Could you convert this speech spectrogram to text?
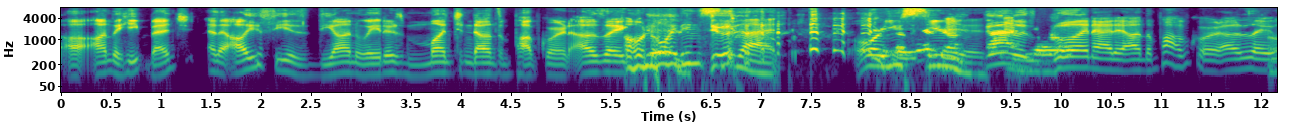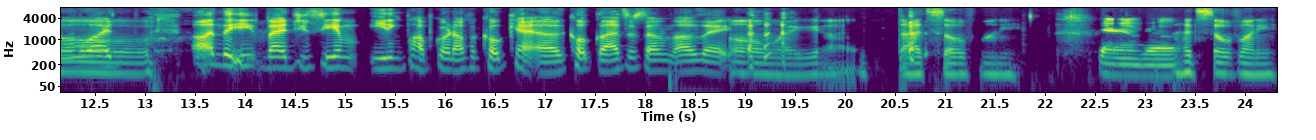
on the Heat bench, and then all you see is Dion Waiters munching down some popcorn. I was like, Oh no, I didn't see that. Oh, are you serious? bad. Dude was going at it on the popcorn. I was like, what? Oh. On the Heat bench, you see him eating popcorn off a Coke can, uh, Coke glass or something. I was like, Oh my god, that's so funny. Damn, bro. That's so funny.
